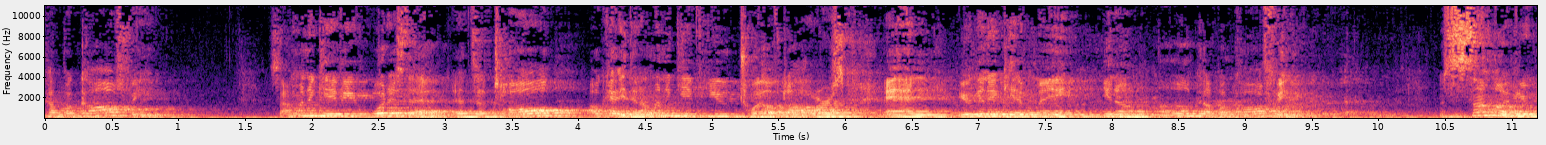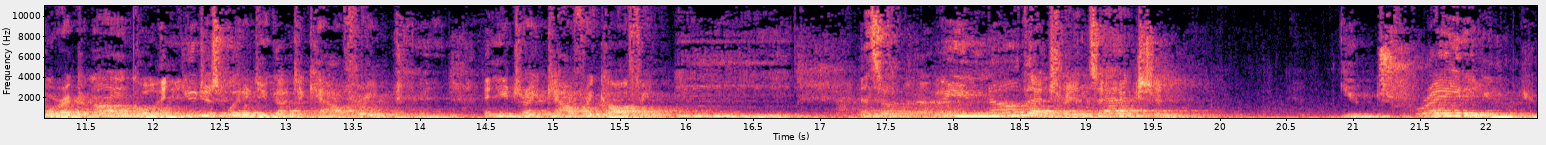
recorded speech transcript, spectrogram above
cup of coffee. So I'm going to give you, what is that? It's a tall? Okay, then I'm going to give you $12 and you're going to give me, you know, a little cup of coffee. Some of you were economical and you just waited you got to Calvary and you drank Calvary coffee. Mm. And so you know that transaction. You traded, you, you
